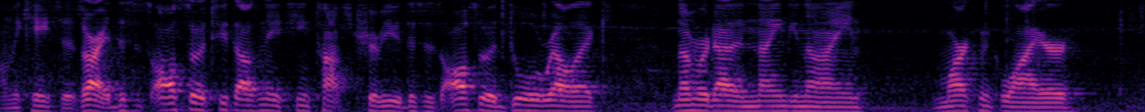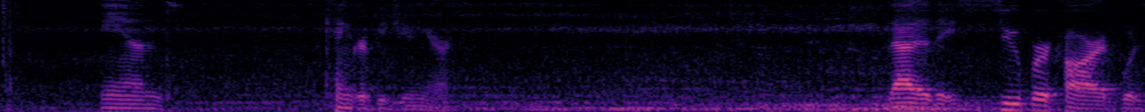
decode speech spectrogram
On the cases. All right, this is also a 2018 Topps Tribute. This is also a dual relic, numbered out of 99. Mark McGwire, and Ken Griffey Jr. That is a super card. Was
